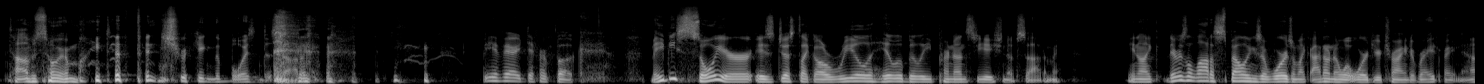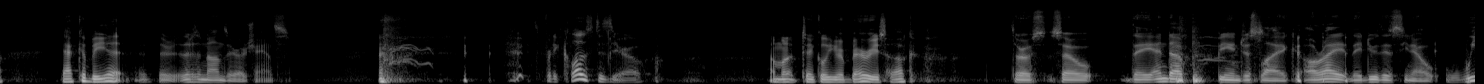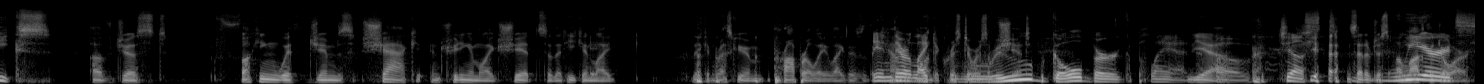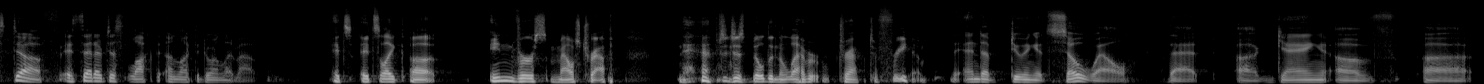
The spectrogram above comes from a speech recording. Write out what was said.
Tom Sawyer might have been tricking the boys into sodomy. Be a very different book. Maybe Sawyer is just like a real hillbilly pronunciation of sodomy. You know, like there's a lot of spellings of words. I'm like, I don't know what word you're trying to write right now. That could be it. There, there's a non-zero chance. It's pretty close to zero. I'm gonna tickle your berries, Huck. Throws. So they end up being just like, all right. They do this, you know, weeks of just fucking with Jim's shack and treating him like shit, so that he can like they can rescue him properly. Like this is the In Count their of like Monte Cristo or some shit. Rube Goldberg plan Yeah. of just Instead of just unlock the weird door. stuff instead of just lock the, unlock the door and let him out. It's it's like a inverse mousetrap. They have to just build an elaborate trap to free him. They end up doing it so well that a gang of uh,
